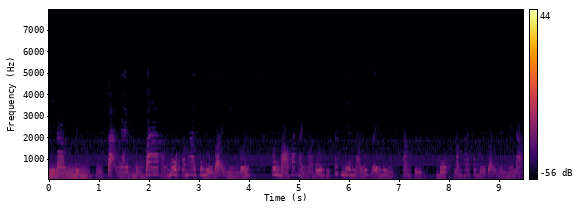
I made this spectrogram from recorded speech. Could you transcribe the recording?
vì là mình tại ngày mùng 3 tháng 1 năm 2017 mình mới thông báo phát hành hóa đơn thì tất nhiên là lúc đấy mình sang quý 1 năm 2017 mình mới làm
